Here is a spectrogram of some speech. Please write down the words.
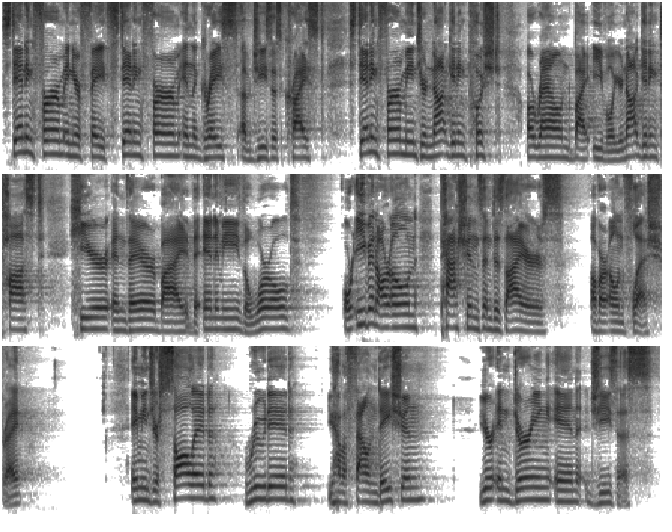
Standing firm in your faith, standing firm in the grace of Jesus Christ. Standing firm means you're not getting pushed around by evil. You're not getting tossed here and there by the enemy, the world, or even our own passions and desires of our own flesh, right? It means you're solid, rooted, you have a foundation, you're enduring in Jesus,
